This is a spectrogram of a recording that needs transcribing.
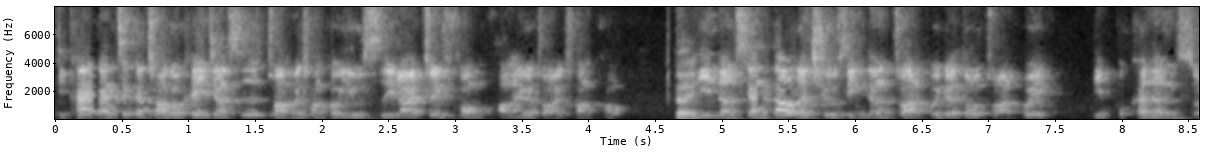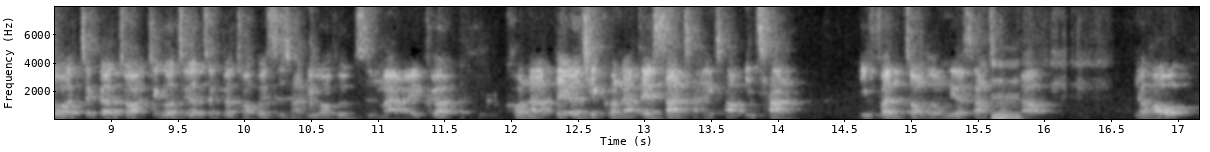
你看看这个窗口可以讲是转会窗口有史以来最疯狂的一个转会窗口。对，你能想到的球星能转会的都转会。你不可能说这个转结果这个整个转会市场利物浦只买了一个 Konate，而且 Konate 三场一超一场一分钟都没有上场到，然后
